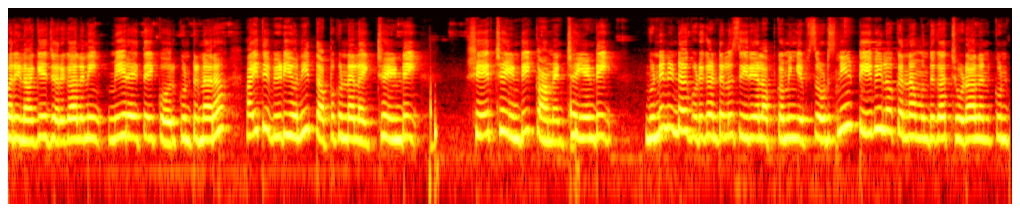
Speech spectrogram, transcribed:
మరి ఇలాగే జరగాలని మీరైతే కోరుకుంటున్నారా? అయితే వీడియోని తప్పకుండా లైక్ చేయండి షేర్ చేయండి కామెంట్ చేయండి. గుండె నిండా గుడిగంటలు సీరియల్ అప్కమింగ్ ఎపిసోడ్స్ని టీవీలో కన్నా ముందుగా చూడాలనుకుంటే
